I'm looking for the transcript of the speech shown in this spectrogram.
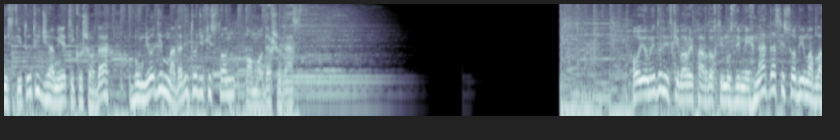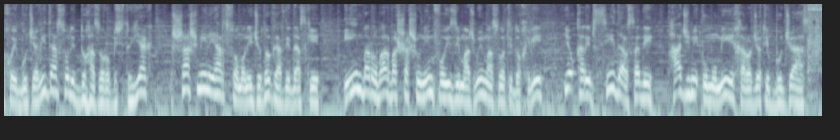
институти ҷамъияти кушода бунёди мадади тоҷикистон омода шудааст оё медонед ки барои пардохти музди меҳнат даст ҳисоби маблағҳои буҷавӣ дар соли 2021 6 миллиард сомонӣ ҷудо гардидааст ки ин баробар ба 6 фоизи маҷмӯи маҳсулоти дохилӣ ё қариб 30 дарсади ҳаҷми умумии хароҷоти буҷа аст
